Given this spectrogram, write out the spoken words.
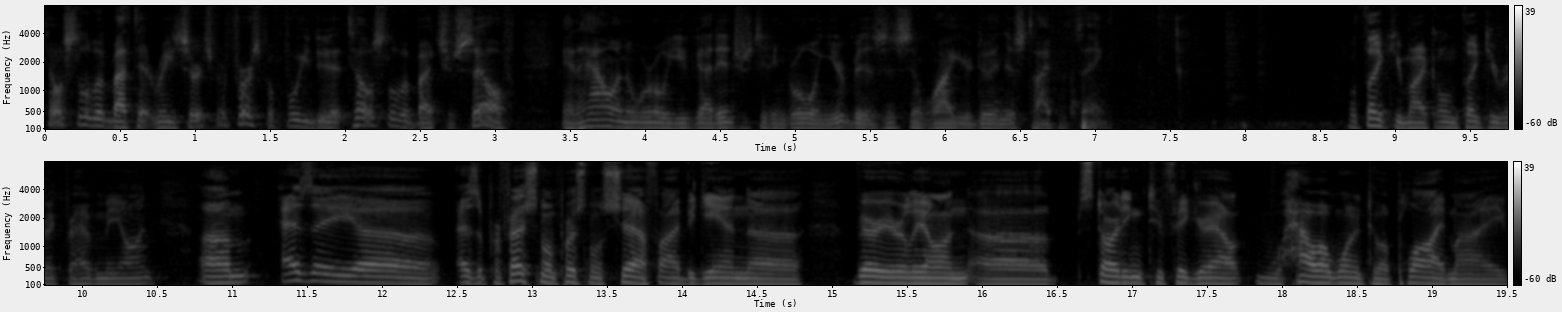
tell us a little bit about that research. But first, before you do that, tell us a little bit about yourself and how in the world you got interested in growing your business and why you're doing this type of thing. Well, thank you, Michael, and thank you, Rick, for having me on. Um, as a uh, as a professional and personal chef, I began uh, very early on uh, starting to figure out how I wanted to apply my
